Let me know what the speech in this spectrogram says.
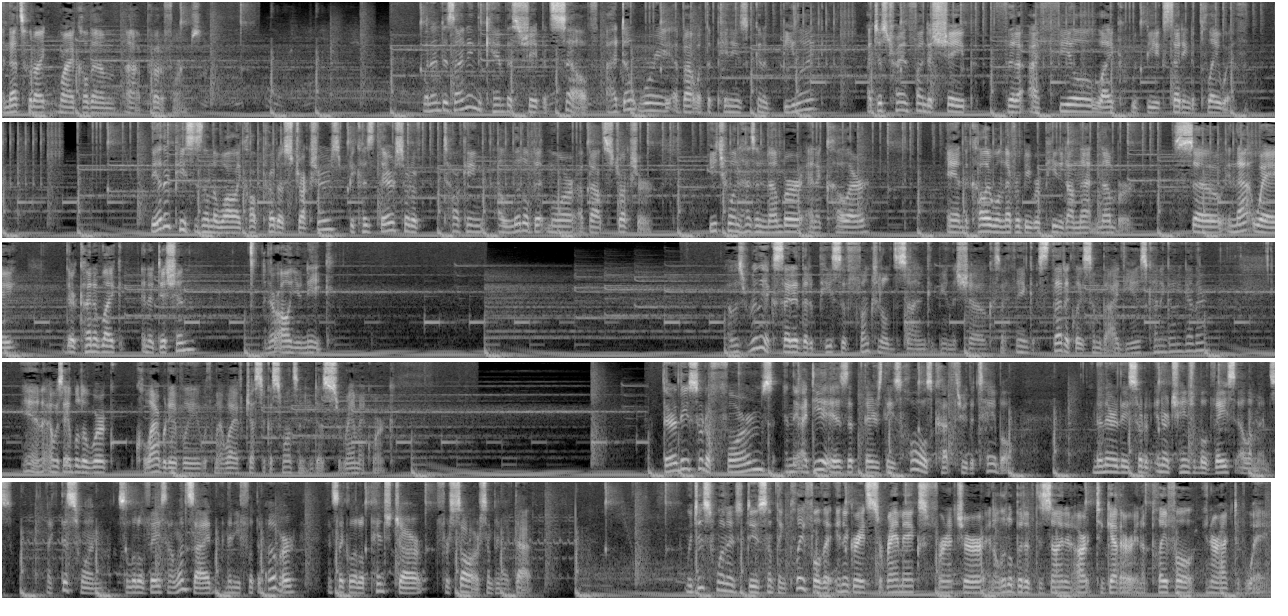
and that's what I why I call them uh, protoforms. When I'm designing the canvas shape itself, I don't worry about what the painting is going to be like. I just try and find a shape that I feel like would be exciting to play with. The other pieces on the wall I call proto structures because they're sort of talking a little bit more about structure. Each one has a number and a color, and the color will never be repeated on that number. So, in that way, they're kind of like an edition, they're all unique. I was really excited that a piece of functional design could be in the show because I think aesthetically some of the ideas kind of go together. And I was able to work collaboratively with my wife, Jessica Swanson, who does ceramic work. there are these sort of forms, and the idea is that there's these holes cut through the table. And then there are these sort of interchangeable vase elements. Like this one, it's a little vase on one side, and then you flip it over, it's like a little pinch jar for salt or something like that. We just wanted to do something playful that integrates ceramics, furniture, and a little bit of design and art together in a playful, interactive way.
